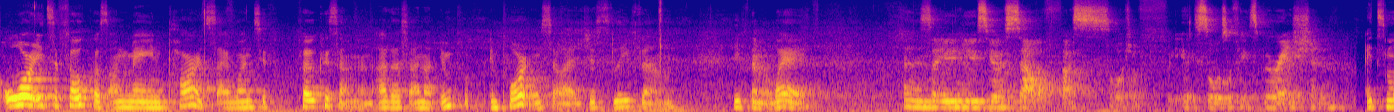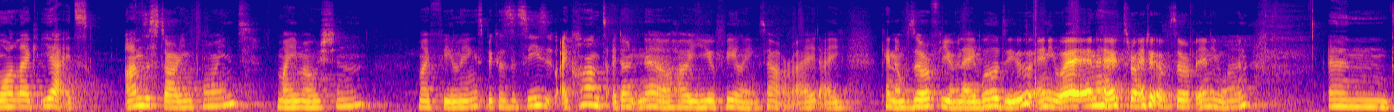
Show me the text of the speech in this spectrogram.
or it's a focus on main parts I want to focus on, and others are not imp- important, so I just leave them, leave them away. And so you yeah. use yourself as sort of a source of inspiration. It's more like yeah, it's I'm the starting point, my emotion, my feelings, because it's easy. I can't, I don't know how your feelings are, right? I can observe you, and I will do anyway, and I try to observe anyone. And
